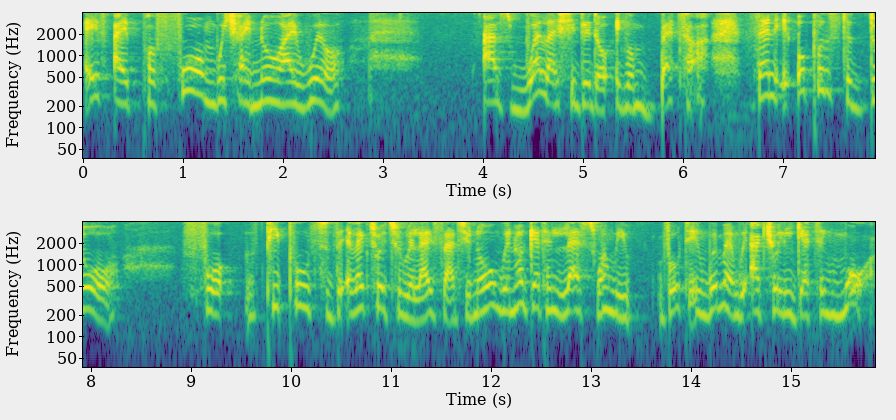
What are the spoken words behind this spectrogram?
if i perform which i know i will as well as she did or even better then it opens the door for people to the electorate to realize that you know we're not getting less when we vote in women we're actually getting more.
